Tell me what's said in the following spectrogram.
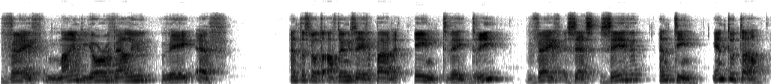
5. Mind Your Value WF. En tenslotte afdeling 7 paarden 1, 2, 3, 5, 6, 7 en 10. In totaal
